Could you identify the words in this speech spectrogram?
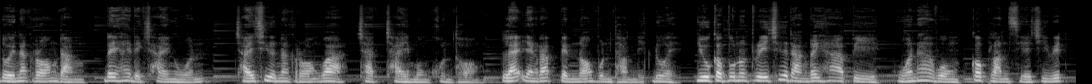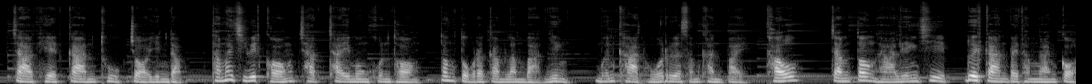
โดยนักร้องดังได้ให้เด็กชายหงวน ใช้ชื่อนักร้องว่าชัดชัยมงคลทอง และยังรับเป็นน้องบุญธรรมอีกด้วย อยู่กับวงดนตรีชื่อดังได้ 5 ปี หัวหน้าวงก็พลันเสียชีวิต จากเหตุการณ์ถูกจ่อยิงดับทำให้ชีวิตของชัดชัยมงคลทอง ต้องตกระกรรมลำบากยิ่ง เหมือนขาดหัวเรือสำคัญไป เขาจำต้องหาเลี้ยงชีพด้วยการไปทำงานก่อ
